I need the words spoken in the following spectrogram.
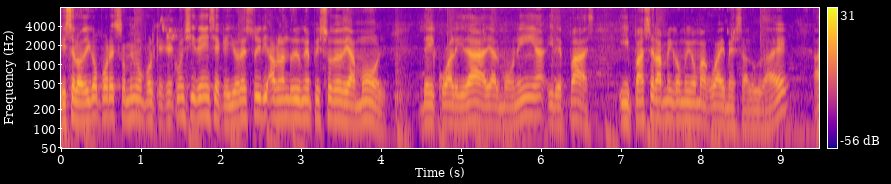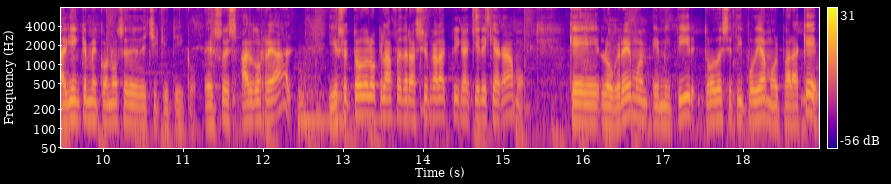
Y se lo digo por eso mismo, porque qué coincidencia que yo le estoy hablando de un episodio de amor, de igualdad, de armonía y de paz. Y pase el amigo mío Maguay me saluda, ¿eh? Alguien que me conoce desde chiquitico. Eso es algo real. Y eso es todo lo que la Federación Galáctica quiere que hagamos. Que logremos emitir todo ese tipo de amor. ¿Para qué?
